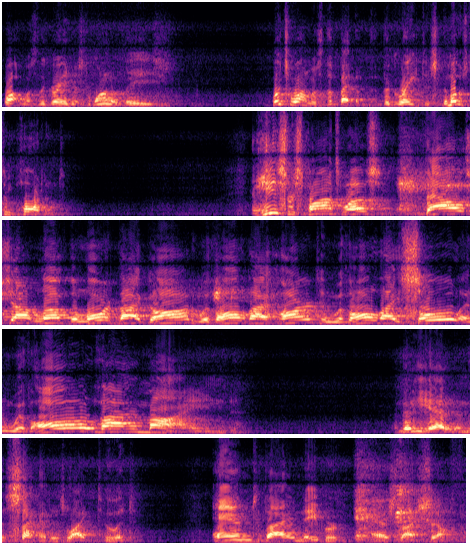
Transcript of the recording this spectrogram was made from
what was the greatest one of these? Which one was the, the greatest, the most important? And his response was, Thou shalt love the Lord thy God with all thy heart and with all thy soul and with all thy mind. And then he added, and the second is like to it, and thy neighbor as thyself.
